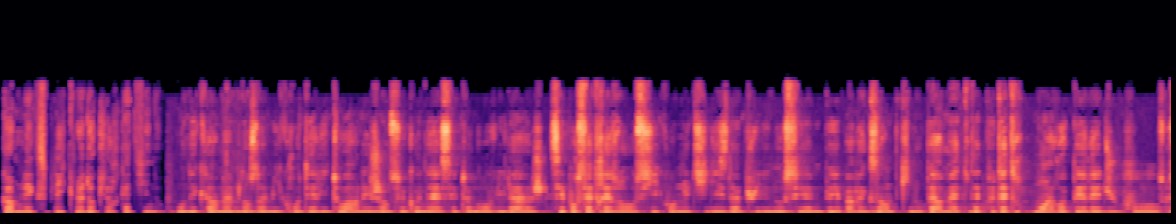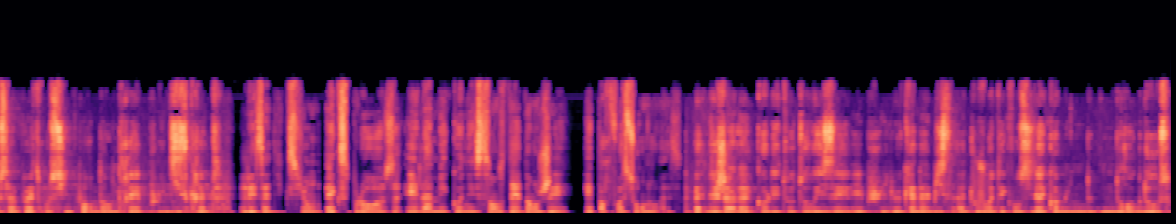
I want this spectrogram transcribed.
comme l'explique le docteur Catino. On est quand même dans un micro-territoire, les gens se connaissent, c'est un gros village. C'est pour cette raison aussi qu'on utilise l'appui de nos CMP, par exemple, qui nous permettent d'être peut-être moins repérés du coup, parce que ça peut être aussi une porte d'entrée plus discrète. Les addictions explosent et la méconnaissance des dangers est parfois sournoise. Bah, déjà, l'alcool est autorisé et puis le cannabis a toujours été considéré comme une, une, drogue douce.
